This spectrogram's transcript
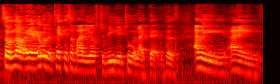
So no, yeah, it would have taken somebody else to read into it like that because I mean, I ain't,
